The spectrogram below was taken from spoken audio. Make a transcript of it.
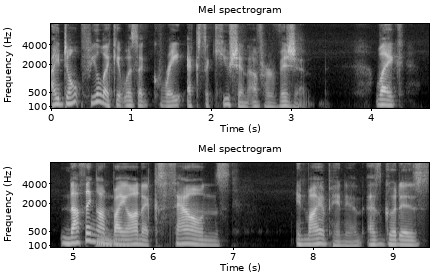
I don't feel like it was a great execution of her vision. Like nothing on bionic sounds in my opinion as good as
